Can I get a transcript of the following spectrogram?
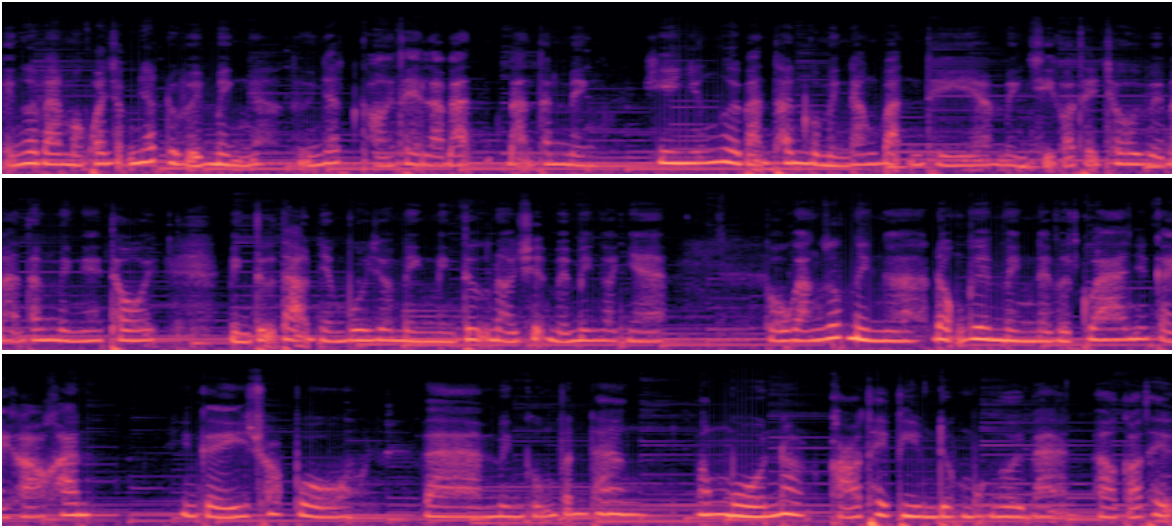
Cái người bạn mà quan trọng nhất đối với mình thứ nhất có thể là bạn bản thân mình khi những người bạn thân của mình đang bận thì à, mình chỉ có thể chơi với bản thân mình thôi. Mình tự tạo niềm vui cho mình mình tự nói chuyện với mình ở nhà. Cố gắng giúp mình à, động viên mình để vượt qua những cái khó khăn, những cái trouble. Và mình cũng vẫn đang mong muốn là có thể tìm được một người bạn à, có thể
